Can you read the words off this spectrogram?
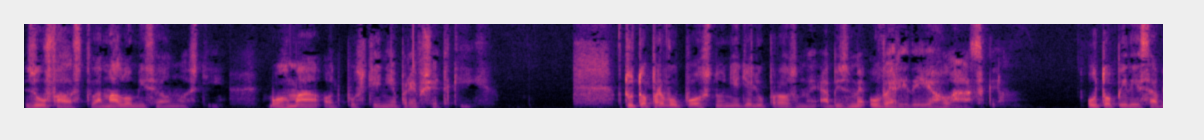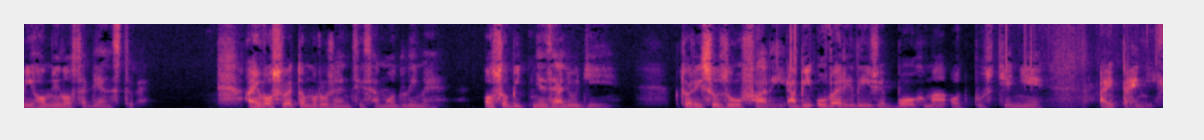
zúfalstva, malomyselnosti. Boh má odpustenie pre všetkých. V túto prvú pôstnu nedeľu prosme, aby sme uverili Jeho láske. Utopili sa v Jeho milosrdenstve. Aj vo Svetom ruženci sa modlíme, osobitne za ľudí, ktorí sú zúfali, aby uverili, že Boh má odpustenie aj pre nich.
